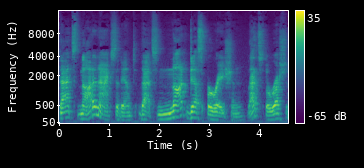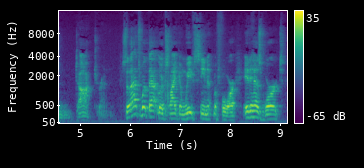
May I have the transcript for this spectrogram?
That's not an accident. That's not desperation. That's the Russian doctrine. So that's what that looks like, and we've seen it before. It has worked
